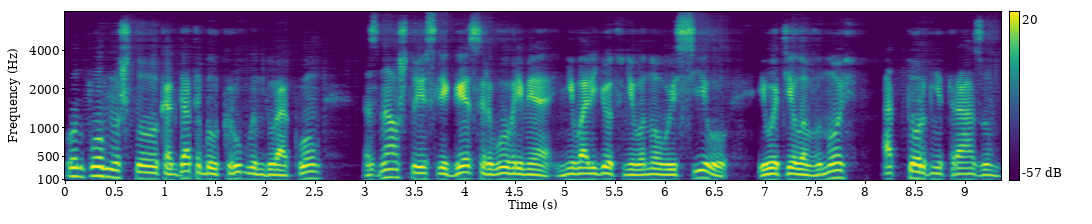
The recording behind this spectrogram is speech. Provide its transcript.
Он помнил, что когда-то был круглым дураком, знал, что если Гессер вовремя не вольет в него новую силу, его тело вновь отторгнет разум.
